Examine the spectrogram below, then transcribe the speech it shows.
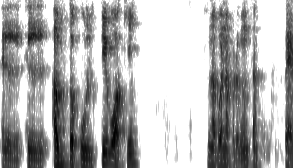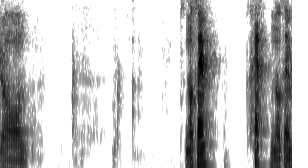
el autocultivo aquí. Es una buena pregunta, pero no sé, no sé,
